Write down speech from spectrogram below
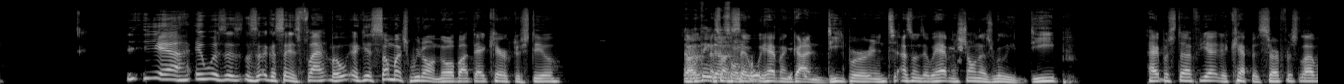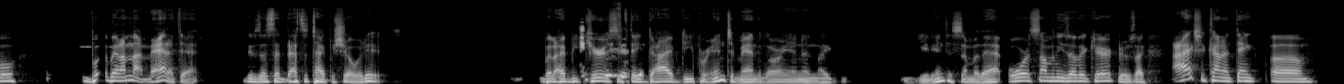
Yeah, it was like I say, it's flash, but I guess so much we don't know about that character still. So I think that's, that's why I said. we haven't gotten deeper into. That's what I said. we haven't shown us really deep type of stuff yet. It kept it surface level, but, but I'm not mad at that because that's a, that's the type of show it is. But I'd be curious if they dive deeper into Mandalorian and like get into some of that or some of these other characters. Like I actually kind of think um,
